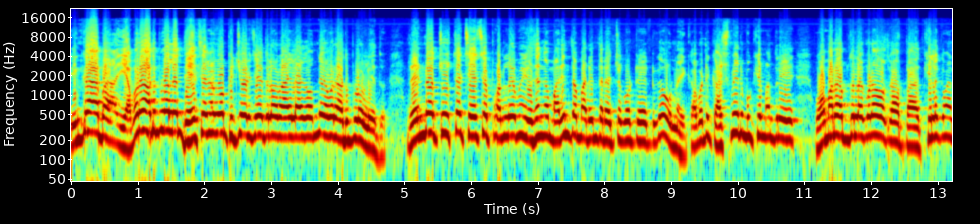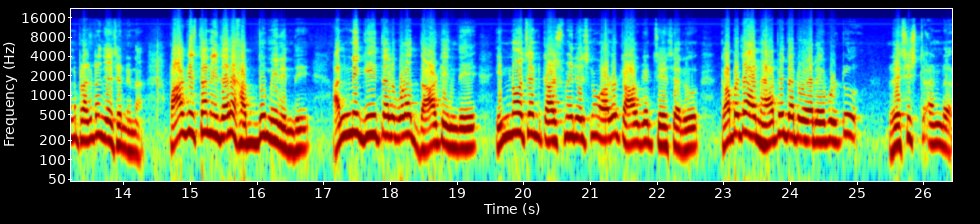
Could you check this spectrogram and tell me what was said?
ఇంకా ఎవరు అదుపులో లేదు. దేశమేమో పిచ్చోడి చేతిలో రాయిలాగా ఉంది ఎవరు అదుపులో లేదు. రెండో చూస్తే చేసే పనులేమో ఈ విధంగా మరింత మరింత రెచ్చగొట్టేట్టుగా ఉన్నాయి. కాబట్టి కాశ్మీర్ ముఖ్యమంత్రి ఒమర్ అబ్దుల్లా కూడా ఒక ప- కీలకమైన ప్రకటన చేశాడు నిన్న. పాకిస్తాన్ ఈసారి హద్దు మీరింది. అన్ని గీతలు కూడా దాటింది. ఇన్నోసెంట్ కాశ్మీరీస్ను వాడు టార్గెట్ చేశారు. కాబట్టి I am happy that we are able to resist and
